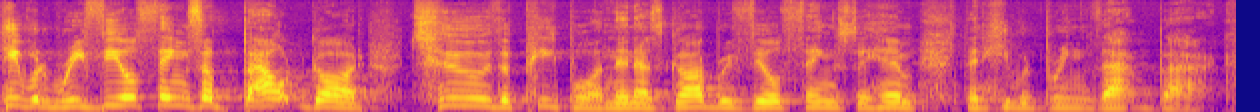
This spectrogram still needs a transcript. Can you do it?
He would reveal things about God to the people. And then, as God revealed things to him, then he would bring that back.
